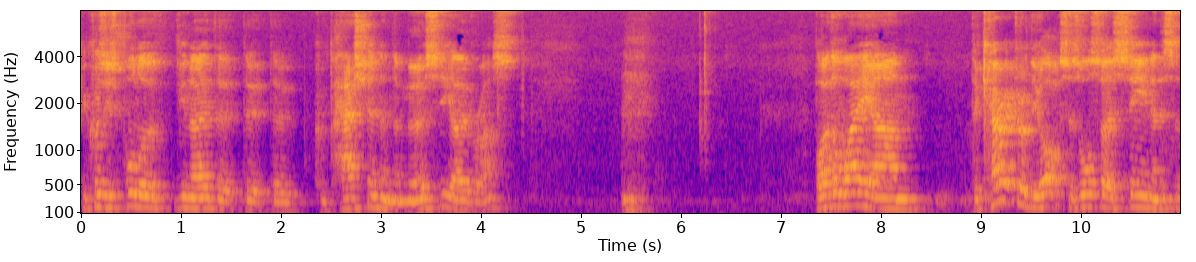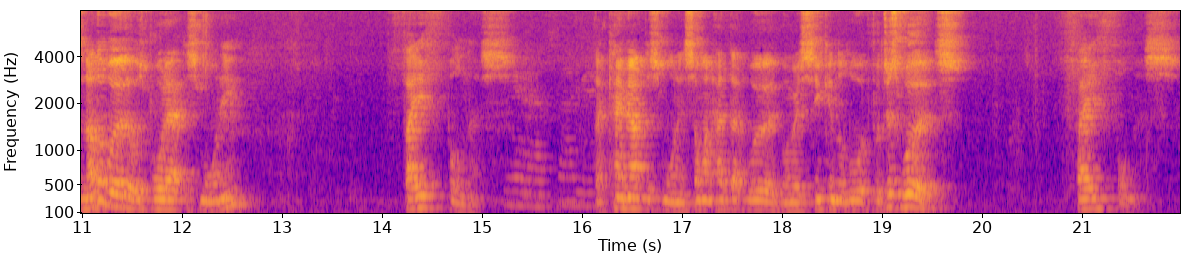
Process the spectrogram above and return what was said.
Because he's full of you know the, the, the compassion and the mercy over us. By the way um, the character of the ox is also seen and this is another word that was brought out this morning. Faithfulness. Yes, amen. that came out this morning. Someone had that word when we are seeking the lord for just words. Faithfulness.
